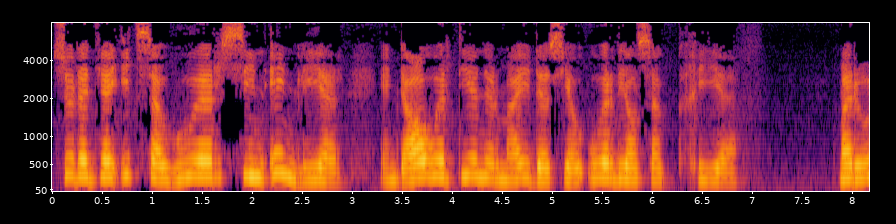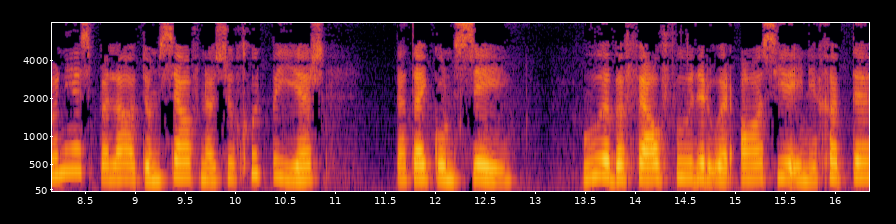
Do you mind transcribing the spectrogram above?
so dat jy iets sou hoor, sien en leer, en daar oor teener my dus jou oordeel sou gee. Maronius Pilla het homself nou so goed beheers, dat hy kon sê, hoe een bevelvoeder oor Asie en Egypte,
